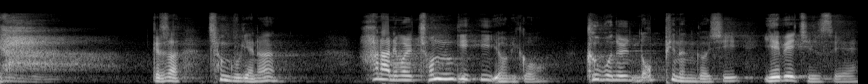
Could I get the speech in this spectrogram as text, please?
야, 그래서 천국에는 하나님을 존귀히 여기고 그분을 높이는 것이 예배 질서의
